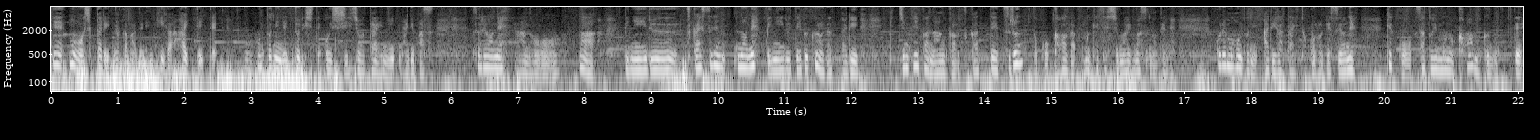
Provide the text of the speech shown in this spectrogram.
でもうしっかり中まで火が入っていてもう本当にねっとりして美味しい状態になります。それをねあのまあビニール使い捨てのねビニール手袋だったりキッチンペーパーなんかを使ってつるんとこう皮がむけてしまいますのでね。これも本当にありがたいところですよね。結構里芋の皮むくのって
